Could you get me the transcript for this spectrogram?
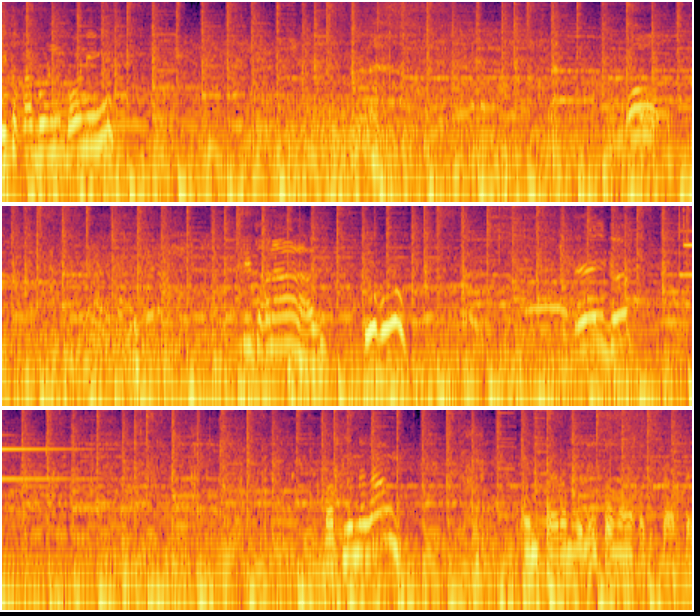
Dito ka Bonnie, Tatlo na lang. On fire ang bonito mga kadiskarte.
